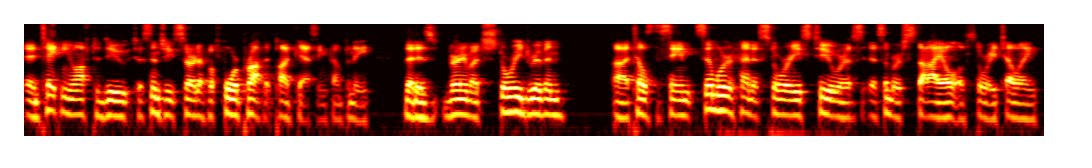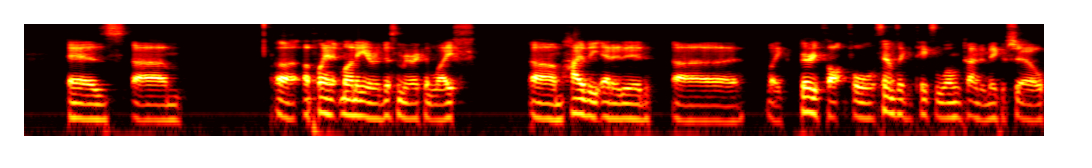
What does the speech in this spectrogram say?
and taking off to do to essentially start up a for-profit podcasting company that is very much story driven. Uh, tells the same similar kind of stories too, or a similar style of storytelling as um, uh, a Planet Money or This American Life. Um, highly edited, uh, like very thoughtful. Sounds like it takes a long time to make a show.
